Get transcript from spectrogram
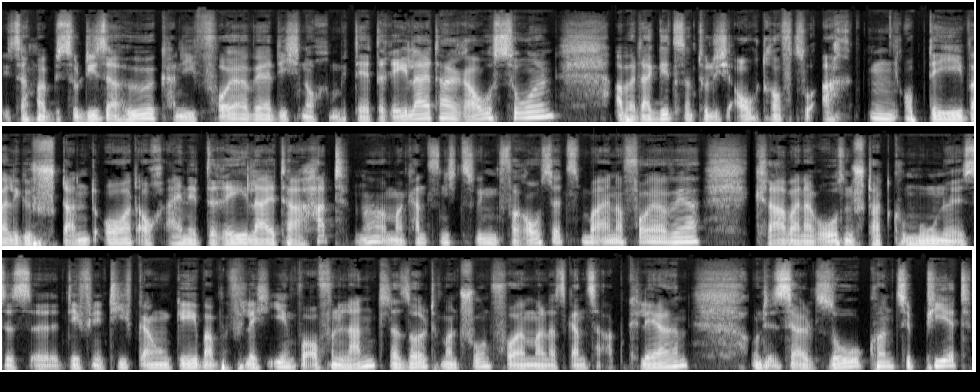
ich sag mal, bis zu dieser Höhe kann die Feuerwehr dich noch mit der Drehleiter rausholen. Aber da gilt es natürlich auch darauf zu achten, ob der jeweilige Standort auch eine Drehleiter Mitarbeiter hat. Ne? Man kann es nicht zwingend voraussetzen bei einer Feuerwehr. Klar, bei einer großen Stadt, Kommune ist es äh, definitiv gang und gäbe, aber vielleicht irgendwo auf dem Land, da sollte man schon vorher mal das Ganze abklären. Und es ist halt so konzipiert,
